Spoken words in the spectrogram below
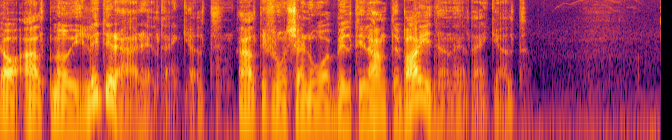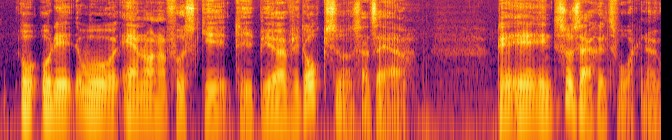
ja, allt möjligt i det här helt enkelt. Allt ifrån Tjernobyl till Hunter Biden helt enkelt. Och, och, det, och en och annan fuskig typ i övrigt också så att säga. Det är inte så särskilt svårt nu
